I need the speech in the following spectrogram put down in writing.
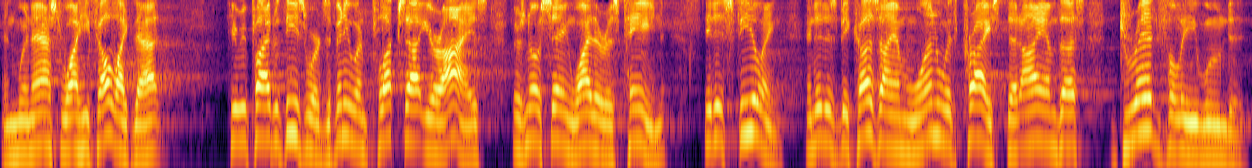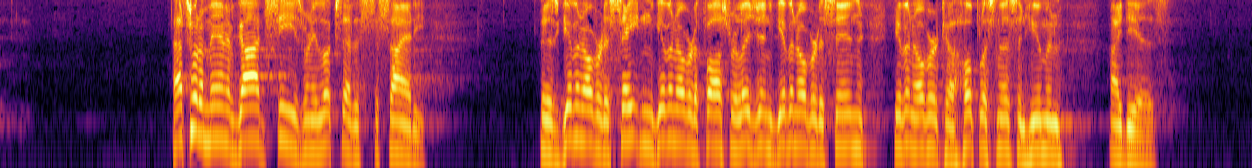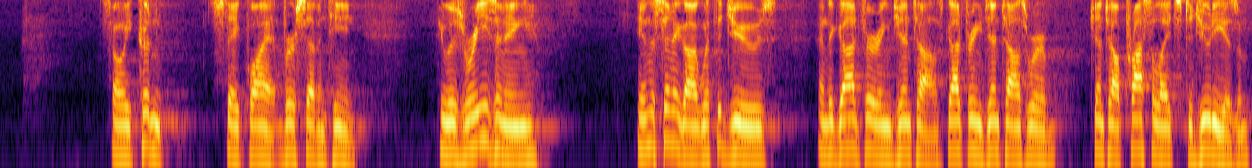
And when asked why he felt like that, he replied with these words, If anyone plucks out your eyes, there's no saying why there is pain. It is feeling, and it is because I am one with Christ that I am thus dreadfully wounded. That's what a man of God sees when he looks at a society that is given over to Satan, given over to false religion, given over to sin, given over to hopelessness and human ideas. So he couldn't stay quiet. Verse 17. He was reasoning in the synagogue with the Jews and the God fearing Gentiles. God fearing Gentiles were Gentile proselytes to Judaism.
